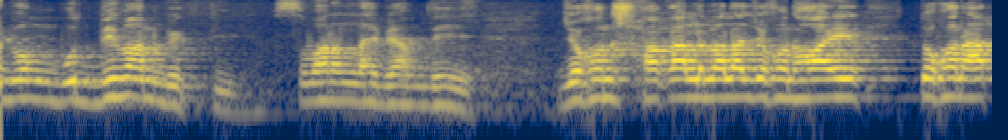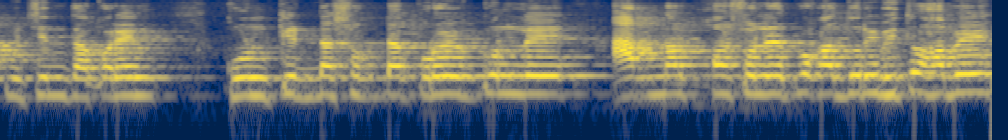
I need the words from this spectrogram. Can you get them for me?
এবং বুদ্ধিমান ব্যক্তি। সুবান আল্লাহ বিহামদিহি যখন সকালবেলা যখন হয়, তখন আপনি চিন্তা করেন, কোন কীটনাশকটা প্রয়োগ করলে আপনার ফসলের পোকা দূরীভূত হবে?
